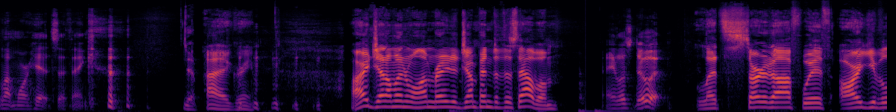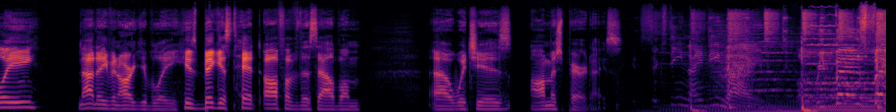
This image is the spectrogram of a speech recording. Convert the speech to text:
a lot more hits, I think. yep, I agree. All right, gentlemen. Well, I'm ready to jump into this album. Hey, let's do it. Let's start it off with arguably, not even arguably, his biggest hit off of this album, uh, which is Amish Paradise. It's 1699.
